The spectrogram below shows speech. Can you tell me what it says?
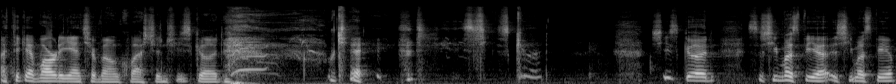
I think I've already answered my own question. She's good. okay. She's good. So she must be a she must be a,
